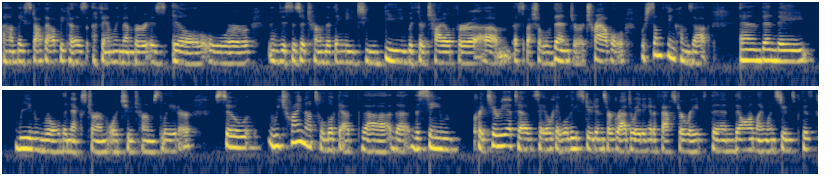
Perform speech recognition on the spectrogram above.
Um, they stop out because a family member is ill, or this is a term that they need to be with their child for a, um, a special event or a travel, or something comes up. And then they re-enroll the next term or two terms later. So we try not to look at the the, the same criteria to say, okay, well, these students are graduating at a faster rate than the online one students because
